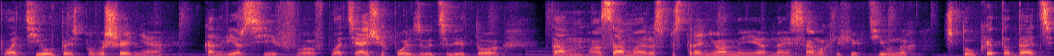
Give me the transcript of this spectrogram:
платил, то есть повышение конверсии в, в платящих пользователей, то там а, самая распространенная и одна из самых эффективных штук это дать,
